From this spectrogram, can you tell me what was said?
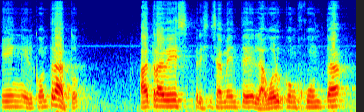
en el contrato a través precisamente de labor conjunta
